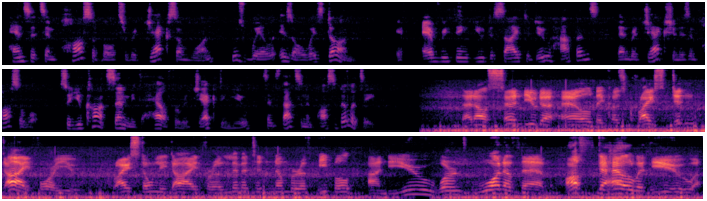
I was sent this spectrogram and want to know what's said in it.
Hence, it's impossible to reject someone whose will is always done. If everything you decide to do happens, then rejection is impossible. So you can't send me to hell for rejecting you, since that's an impossibility. Then I'll send you to hell because Christ didn't die for you. Christ only died for a limited number of people, and you weren't one of them. Off to hell with you!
